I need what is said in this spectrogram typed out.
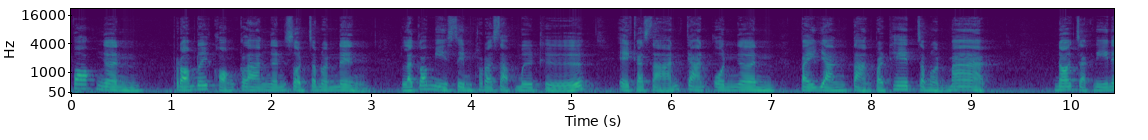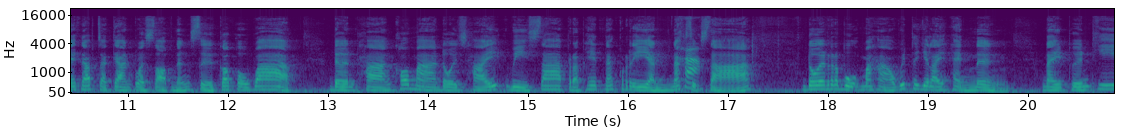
ฟอกเงิน พร้อมด้วยของกลางเงินสดจำนวนหนึ่ง แล้วก็มีซิมโทรศัพท์มือถือ เอกสารการโอนเงินไปยังต่างประเทศจำนวนมาก นอกจากนี้นะครับจากการตรวจสอบหนังสือก็พบว่า เดินทางเข้ามาโดยใช้วีซ่าประเภทนักเรียนนักค่ะศึกษา โดยระบุมหาวิทยาลัยแห่งหนึ่ง ในพื้นที่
